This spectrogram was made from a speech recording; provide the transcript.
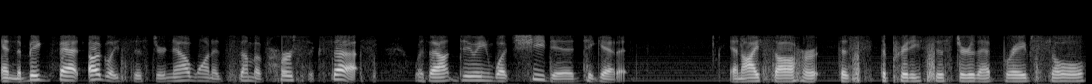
And the big fat ugly sister now wanted some of her success without doing what she did to get it and I saw her this the pretty sister, that brave soul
